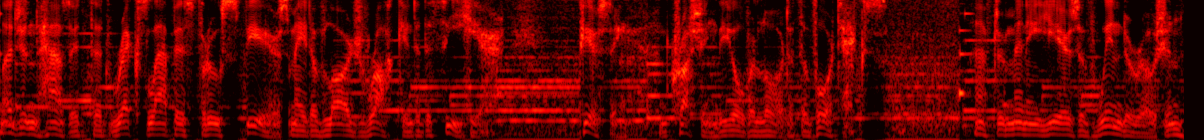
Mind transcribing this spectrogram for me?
Legend has it that Rex Lapis threw spears made of large rock into the sea here, piercing and crushing the overlord of the vortex. After many years of wind erosion,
